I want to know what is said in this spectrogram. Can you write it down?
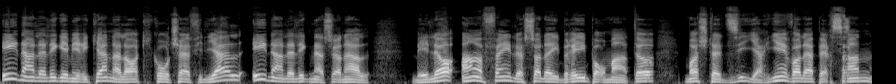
et dans la Ligue américaine alors qu'il coachait à filiale, et dans la Ligue nationale. Mais là, enfin, le soleil brille pour Manta. Moi, je te dis, il n'y a rien volé à personne.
